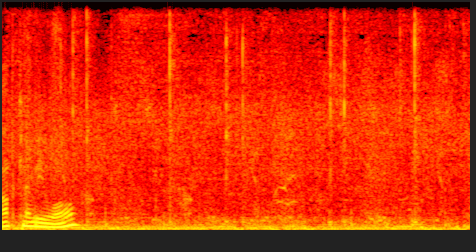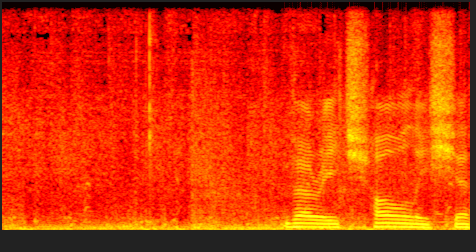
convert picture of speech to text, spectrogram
Not gonna be wall. Reach, holy shit.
